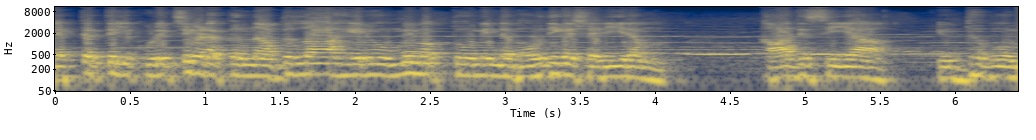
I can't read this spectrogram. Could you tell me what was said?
രക്തത്തിൽ കുളിച്ചു കിടക്കുന്ന അബ്ദുല്ലാഹിബിന് ഉമ്മി മക്തൂമിന്റെ ഭൗതിക ശരീരം കാദിസിയ യുദ്ധഭൂമി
